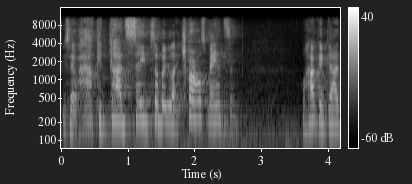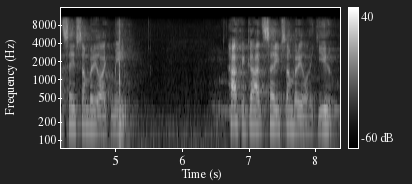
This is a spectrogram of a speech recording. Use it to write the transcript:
You say, well, how could God save somebody like Charles Manson? Well, how could God save somebody like me? How could God save somebody like you?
